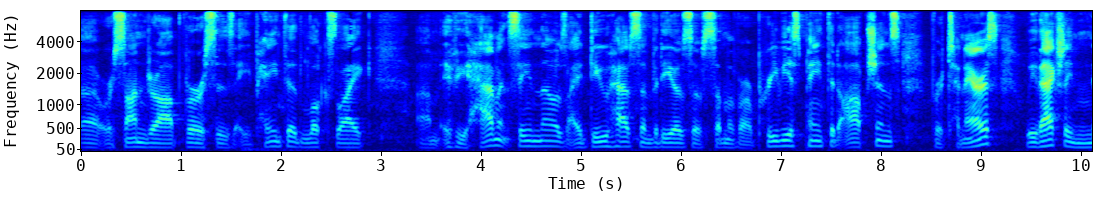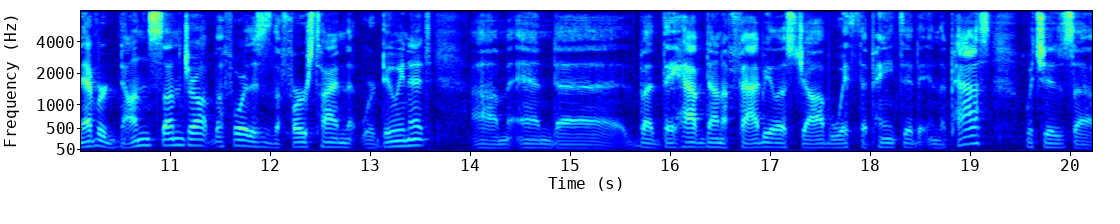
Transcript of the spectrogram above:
uh, or Sundrop versus a painted looks like um, if you haven't seen those, I do have some videos of some of our previous painted options for Tanares. We've actually never done Sundrop before. This is the first time that we're doing it. Um, and uh, but they have done a fabulous job with the painted in the past, which is uh,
